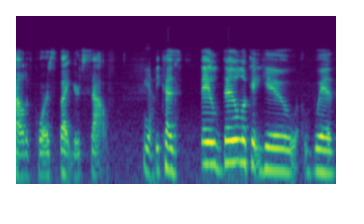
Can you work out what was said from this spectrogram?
of course, but yourself. Yeah. Because they they'll look at you with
